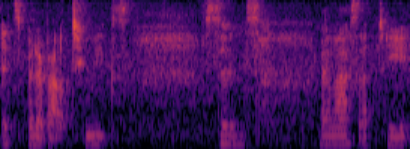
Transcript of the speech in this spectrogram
It's been about two weeks since my last update.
